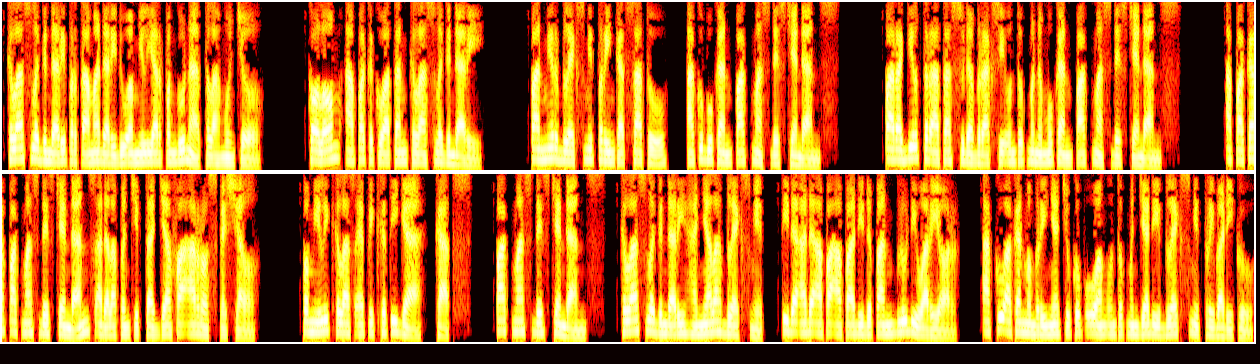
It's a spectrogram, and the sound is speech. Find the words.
Kelas legendari pertama dari 2 miliar pengguna telah muncul. Kolom, apa kekuatan kelas legendari? Panmir Blacksmith peringkat 1, aku bukan Pakmas Descendants. Para guild teratas sudah beraksi untuk menemukan Pakmas Descendants. Apakah Pakmas Descendants adalah pencipta Java Arrow Special? Pemilik kelas epic ketiga, Katz. Pakmas Descendants. Kelas legendari hanyalah Blacksmith. Tidak ada apa-apa di depan Bloody Warrior. Aku akan memberinya cukup uang untuk menjadi Blacksmith pribadiku.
